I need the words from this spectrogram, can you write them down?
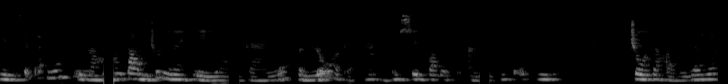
mình sẽ thắt nút nó hơi to một chút như này để à, cái phần lỗ ở cái hạt nó không xuyên qua được à, nó cũng sẽ trôi ra khỏi cái dây nhé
